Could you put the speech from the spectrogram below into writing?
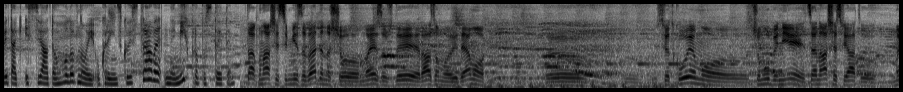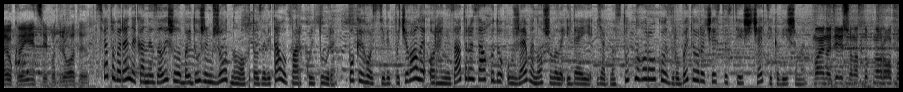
Відтак із свято головної української страви не міг пропустити. Так, в нашій сім'ї заведено, що ми завжди разом йдемо, е, святкуємо. Чому би ні? Це наше свято. Ми українці, патріоти. Свято Вареника не залишило байдужим жодного, хто завітав у парк культури. Поки гості відпочивали, організатори заходу уже виношували ідеї, як наступного року зробити урочистості ще цікавішими. Маю надію, що наступного року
